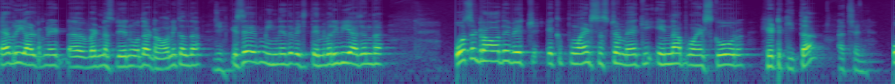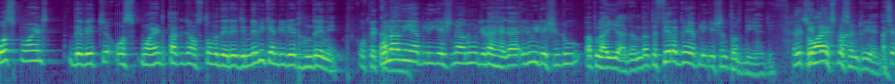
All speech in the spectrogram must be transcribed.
every alternate Wednesday ਨੂੰ ਉਹਦਾ ਡਰਾ ਨਿਕਲਦਾ। ਕਿਸੇ ਮਹੀਨੇ ਦੇ ਵਿੱਚ ਤਿੰਨ ਵਾਰੀ ਵੀ ਆ ਜਾਂਦਾ। ਉਸ ਡਰਾ ਦੇ ਵਿੱਚ ਇੱਕ ਪੁਆਇੰਟ ਸਿਸਟਮ ਹੈ ਕਿ ਇੰਨਾ ਪੁਆਇੰਟ ਸਕੋਰ ਹਿੱਟ ਕੀਤਾ। ਅੱਛਾ ਜੀ। ਉਸ ਪੁਆਇੰਟ ਦੇ ਵਿੱਚ ਉਸ ਪੁਆਇੰਟ ਤੱਕ ਜਾਂ ਉਸ ਤੋਂ ਵਧੇਰੇ ਜਿੰਨੇ ਵੀ ਕੈਂਡੀਡੇਟ ਹੁੰਦੇ ਨੇ ਉਹਨਾਂ ਦੀਆਂ ਐਪਲੀਕੇਸ਼ਨਾਂ ਨੂੰ ਜਿਹੜਾ ਹੈਗਾ ਇਨਵੀਟੇਸ਼ਨ ਟੂ ਅਪਲਾਈ ਆ ਜਾਂਦਾ ਤੇ ਫਿਰ ਅੱਗੇ ਐਪਲੀਕੇਸ਼ਨ ਤੁਰਦੀ ਹੈ ਜੀ। ਸੋ ਆ ਐਕਸਪ੍ਰੈਸ ਐਂਟਰੀ ਹੈ ਜੀ। ਅੱਛਾ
